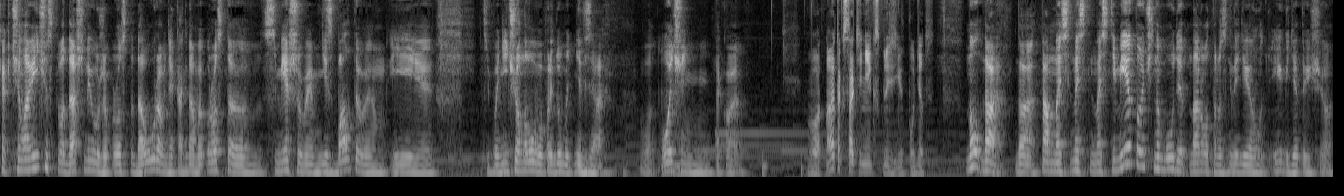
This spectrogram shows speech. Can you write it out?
как человечество дошли уже просто до уровня, когда мы просто смешиваем, не сбалтываем, и, типа, ничего нового придумать нельзя. Вот, очень такое. Вот, но это, кстати, не эксклюзив будет. Ну да, да, там на, на, на стиме точно будет, народ разглядел, и где-то еще.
